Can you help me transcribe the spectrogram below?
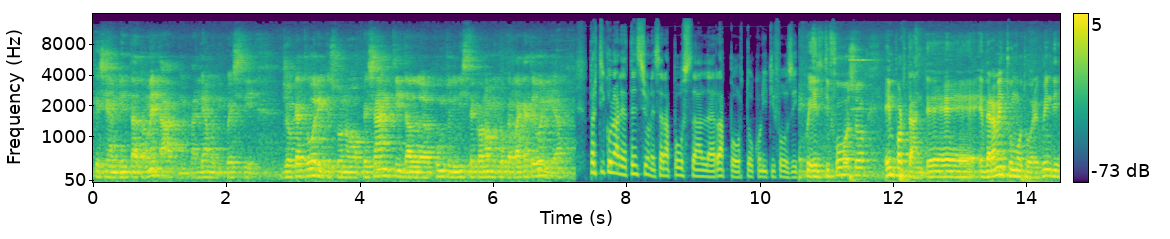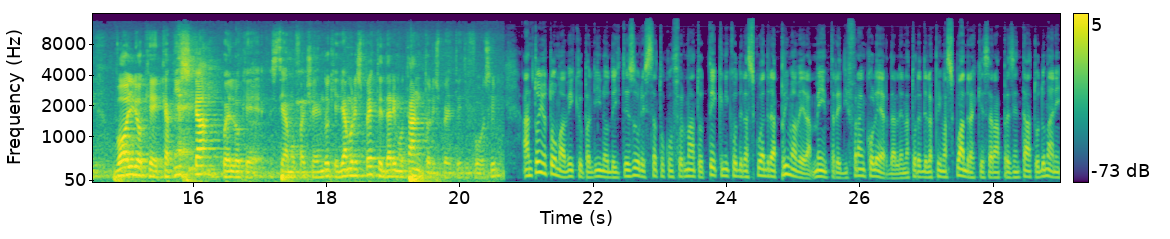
che si è ambientato a metà, come parliamo di questi giocatori che sono pesanti dal punto di vista economico per la categoria Particolare attenzione sarà posta al rapporto con i tifosi. Il tifoso è importante, è veramente un motore, quindi voglio che capisca quello che stiamo facendo, chiediamo rispetto e daremo tanto rispetto ai tifosi. Antonio Toma, vecchio pallino dei tesori, è stato confermato tecnico della squadra primavera, mentre di Franco Lerda, allenatore della prima squadra che sarà presentato domani,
